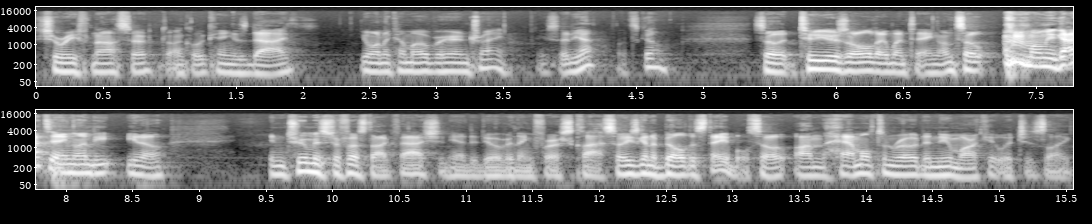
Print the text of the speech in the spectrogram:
Sharif Nasser, the Uncle of the King, has died. You want to come over here and train? He said, yeah, let's go. So at two years old, I went to England. So when we got to England, you know, in true Mr. Fustok fashion, he had to do everything first class. So he's going to build a stable. So on the Hamilton Road in Newmarket, which is like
